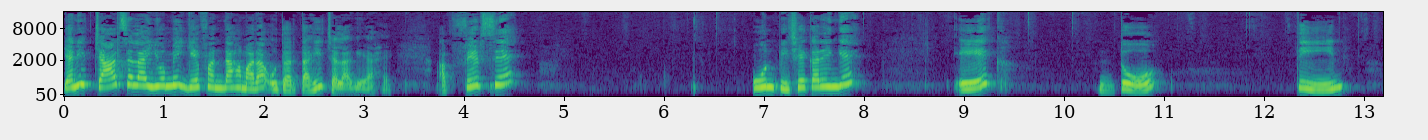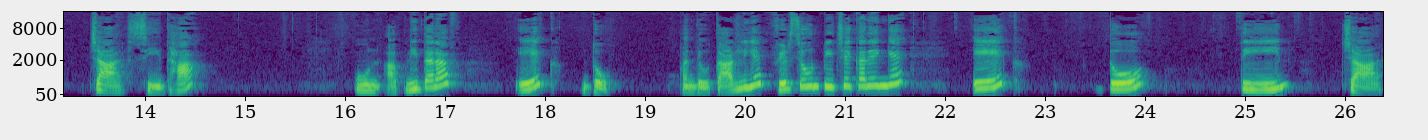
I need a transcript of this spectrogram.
यानी चार सिलाइयों में ये फंदा हमारा उतरता ही चला गया है। अब फिर से ऊन पीछे करेंगे, एक, दो तीन, चार सीधा, ऊन अपनी तरफ़, एक, दो। फंदे उतार लिए, फिर से ऊन पीछे करेंगे। एक, दो, तीन, चार,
